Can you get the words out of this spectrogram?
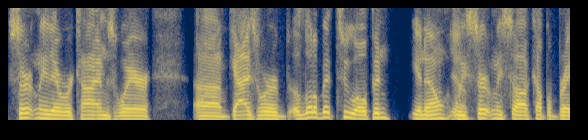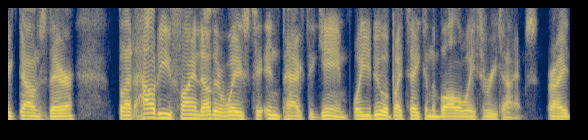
certainly, there were times where um, guys were a little bit too open. You know, Yeah. we certainly saw a couple breakdowns there. But how do you find other ways to impact the game? Well, you do it by taking the ball away three times, right?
